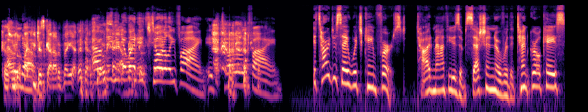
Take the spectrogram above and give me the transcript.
because oh, you look no. like you just got out of bed. oh, said, okay, you know what? It's totally fine. It's totally fine. It's hard to say which came first Todd Matthews' obsession over the Tent Girl case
